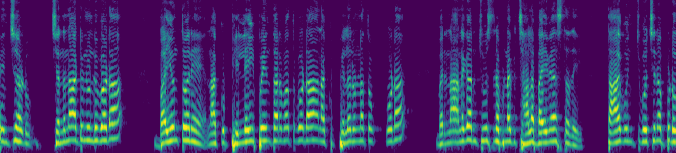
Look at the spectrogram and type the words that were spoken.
పెంచాడు. చిన్ననాటి నుండి కూడా భయంతోనే నాకు పెళ్ళి అయిపోయిన తర్వాత కూడా నాకు పిల్లలున్నతో కూడా మరి నాన్నగారిని చూసినప్పుడు నాకు చాలా భయం వేస్తుంది తాగుంచి వచ్చినప్పుడు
